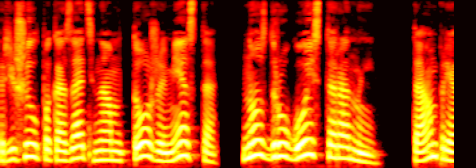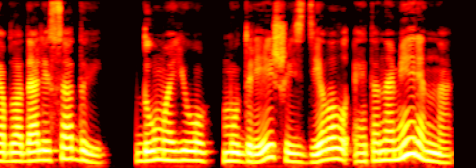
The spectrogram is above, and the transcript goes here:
решил показать нам то же место, но с другой стороны. Там преобладали сады. Думаю, мудрейший сделал это намеренно.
